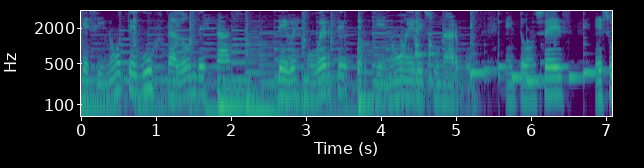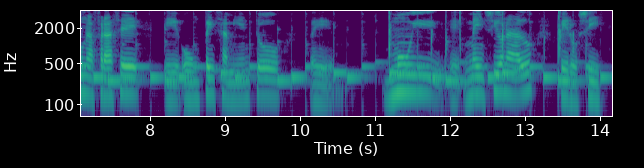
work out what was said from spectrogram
que si no te gusta dónde estás, debes moverte porque no eres un árbol. Entonces es una frase eh, o un pensamiento eh, muy eh, mencionado, pero sí,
